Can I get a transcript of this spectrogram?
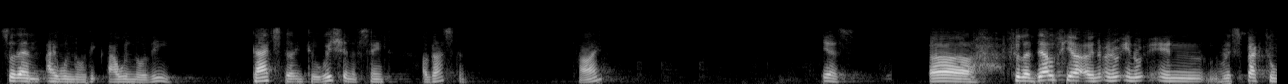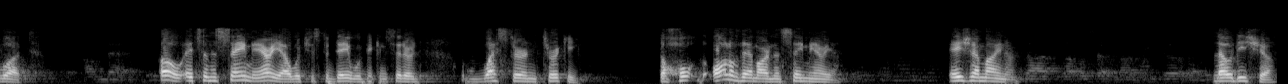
So then I will know thee, I will know thee. That's the intuition of Saint Augustine. All right? Yes. Uh, Philadelphia, in, in, in respect to what? Oh, it's in the same area, which is today would be considered Western Turkey. The whole, all of them are in the same area. Asia Minor. Laodicea.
